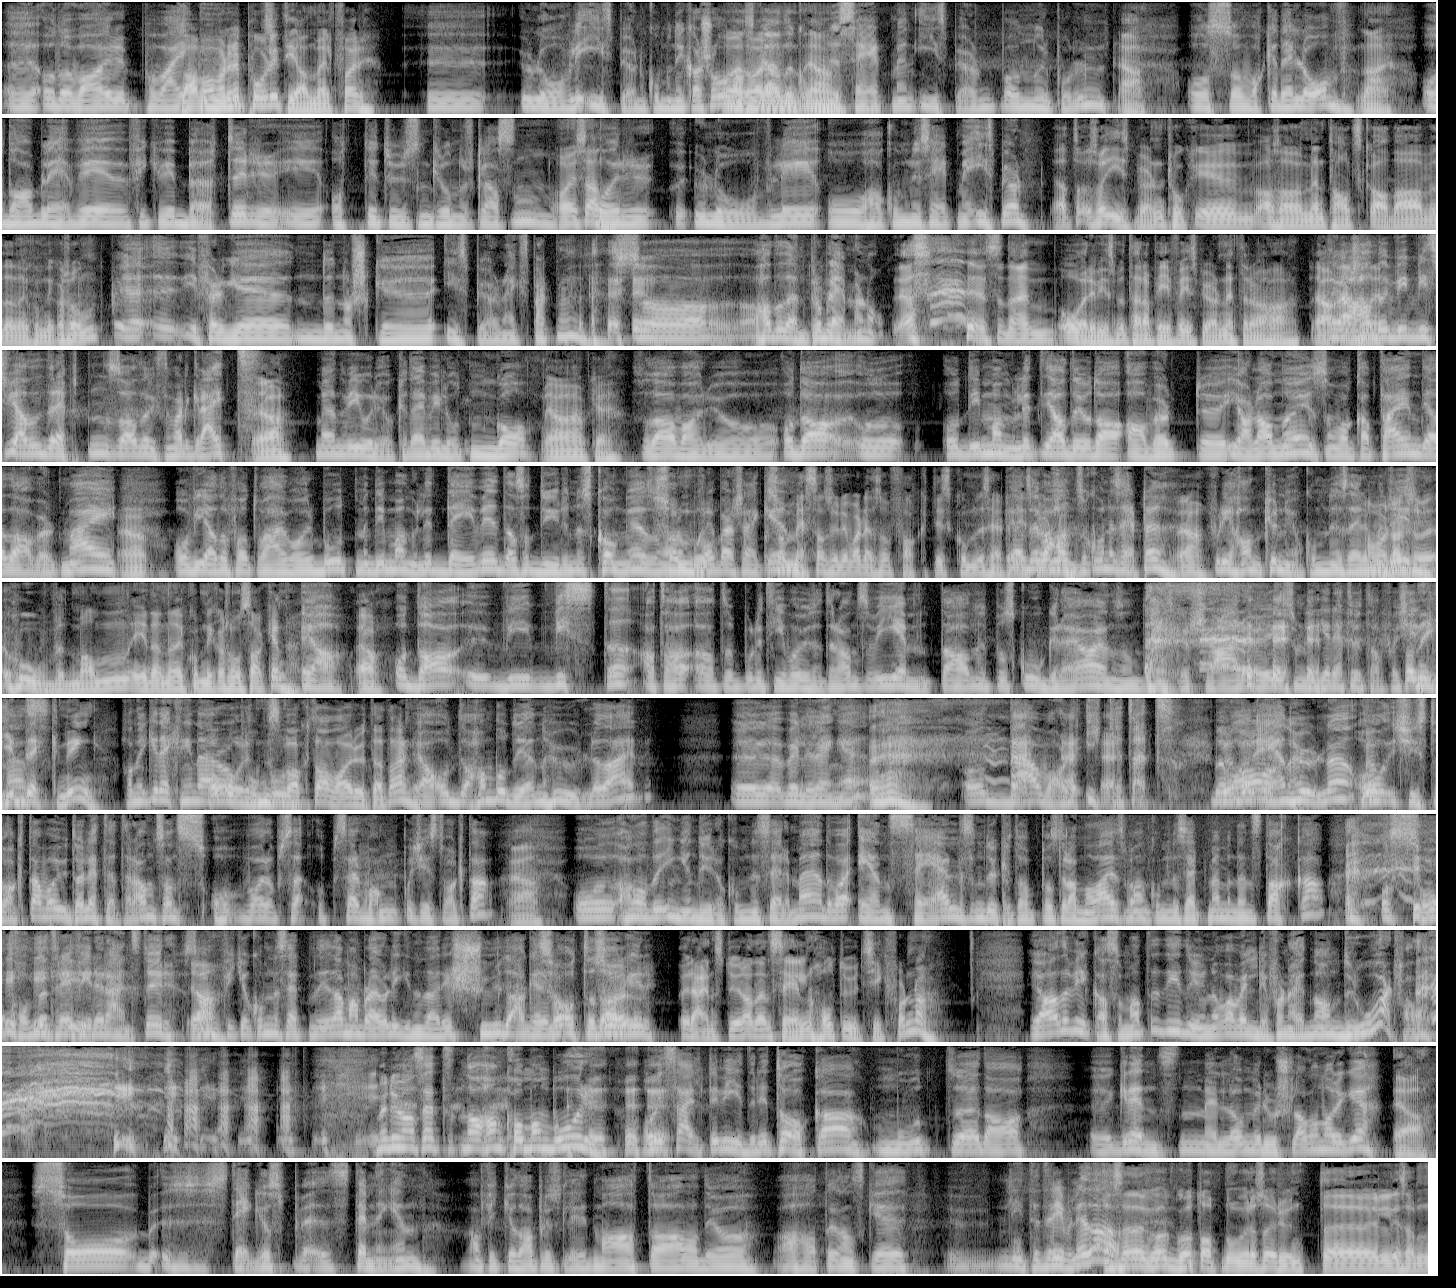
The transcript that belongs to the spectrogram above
Uh, og det var på vei Hva, hva var dere politianmeldt for? Uh, ulovlig isbjørnkommunikasjon. Altså Vi hadde den, ja. kommunisert med en isbjørn på Nordpolen, Ja. Og så var ikke det lov. Nei. Og da vi, fikk vi bøter i 80 000 kronersklassen Oi, for ulovlig å ha kommunisert med isbjørn. Ja, så isbjørnen tok eh, altså, mentalt skade av denne kommunikasjonen? Eh, Ifølge den norske isbjørneksperten så hadde den problemer nå. Ja, så det er årevis med terapi for isbjørnen etter å ha Ja, Ja, hadde hvis vi hadde drept den, så hadde det liksom vært greit. Ja. Men vi gjorde jo ikke det, vi lot den gå. Ja, ok. Så da var det jo Og, da, og, og de manglet De hadde jo da avhørt eh, Jarle Andøy, som var kaptein, de hadde avhørt meg, Ja. og vi hadde fått hver vår bot, men de manglet David, altså dyrenes konge, som, var om bord i Berserken. som mest sannsynlig var den som faktisk kommuniserte ja, det var han som kommuniserte, Ja. fordi han kunne jo kommunisere med dyr. Han var slags hovedmannen i denne kommunikasjonssaken. Ja. Ja. og da eh, vi visste at, at politiet var ute etter han, så vi gjemte han ute på Skogerøya, en sånn ganske svær øy som ligger rett utafor Så han gikk i dekning, Han gikk i dekning der. og ordensvakta var ute etter han? Ja, og han bodde i en hule der. Eh, veldig lenge. Og der var det ikke tett. Det var én hule, og kystvakta var ute og lette etter han, så han så, var observant på kystvakta. Ja. Og han hadde ingen dyr å kommunisere med. Det var én sel som dukket opp på stranda der, som han kommuniserte med, men den stakk av. Og så kom det tre-fire reinsdyr, så Ja. han fikk jo kommunisert med de da. Men han blei jo liggende der i sju dager, eller åtte så dager. reinsdyra, den selen, holdt utkikk for den, da? Ja, det virka som at de dyrene var veldig fornøyd når han dro, i hvert fall. Men uansett, når han kom om bord, og vi seilte videre i tåka mot eh, da eh, grensen mellom Russland og Norge, Ja. så steg jo stemningen. Han fikk jo da plutselig litt mat, og han hadde jo hatt det ganske eh, lite trivelig, da. Altså gå- Gått opp nord og så rundt eh, liksom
